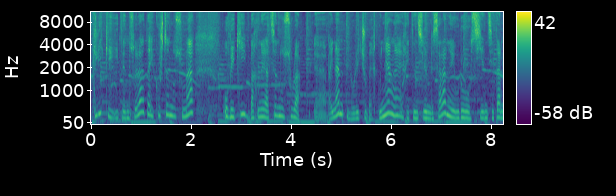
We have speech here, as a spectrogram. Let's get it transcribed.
klik egiten zuela eta ikusten duzuna obeki barneratzen duzula. E, Baina, loretsu bergunean, eh, egiten ziren bezala, zientzietan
